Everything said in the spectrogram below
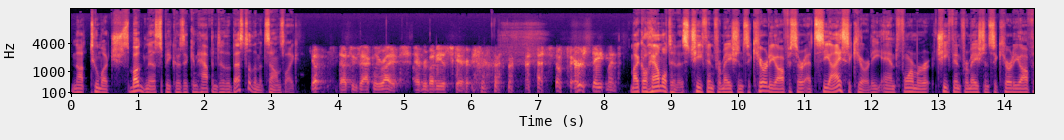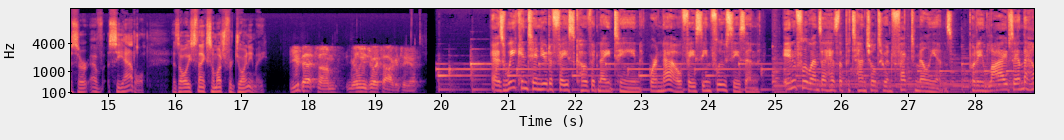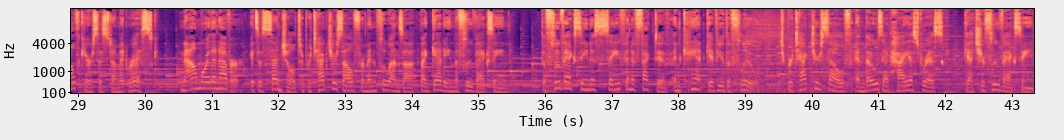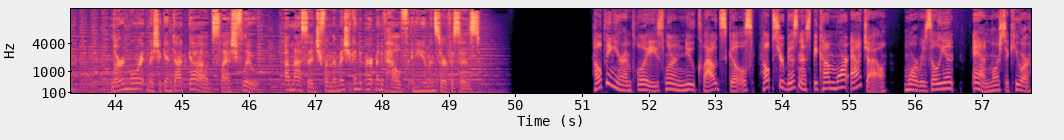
not too much smugness because it can happen to the best of them, it sounds like. Yep, that's exactly right. Everybody is scared. that's a fair statement. Michael Hamilton is Chief Information Security Officer at CI Security and former Chief Information Security Officer of Seattle. As always, thanks so much for joining me. You bet, Tom. Really enjoy talking to you. As we continue to face COVID 19, we're now facing flu season. Influenza has the potential to infect millions, putting lives and the healthcare system at risk. Now more than ever, it's essential to protect yourself from influenza by getting the flu vaccine. The flu vaccine is safe and effective and can't give you the flu. To protect yourself and those at highest risk, get your flu vaccine. Learn more at michigan.gov/flu. A message from the Michigan Department of Health and Human Services. Helping your employees learn new cloud skills helps your business become more agile, more resilient, and more secure.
